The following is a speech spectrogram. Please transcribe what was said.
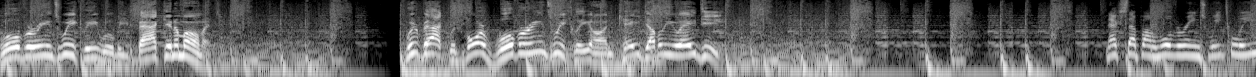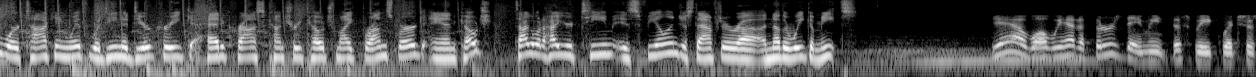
Wolverines Weekly will be back in a moment. We're back with more Wolverines Weekly on KWAD. Next up on Wolverines Weekly, we're talking with Wadena Deer Creek head cross country coach Mike Brunsberg. And, coach, talk about how your team is feeling just after uh, another week of meets. Yeah, well, we had a Thursday meet this week, which is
